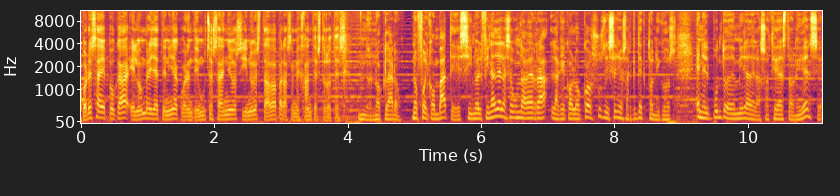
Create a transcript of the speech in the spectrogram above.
Por esa época, el hombre ya tenía 40 y muchos años y no estaba para semejantes trotes. No, no, claro. No fue el combate, sino el final de la Segunda Guerra la que colocó sus diseños arquitectónicos en el punto de mira de la sociedad estadounidense.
